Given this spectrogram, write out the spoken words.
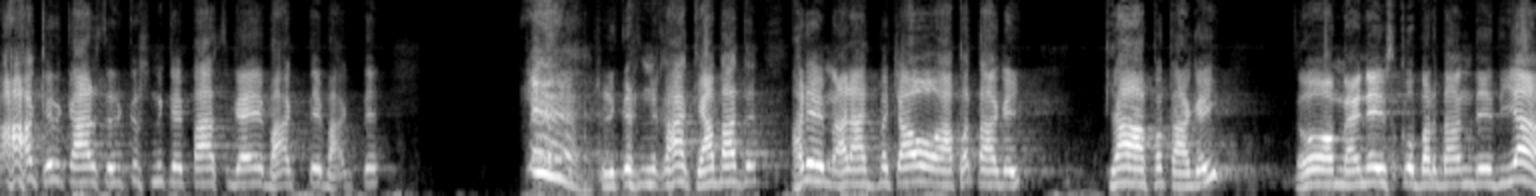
आखिरकार श्री कृष्ण के पास गए, भागते भागते। श्री कृष्ण ने कहा, क्या बात है? अरे महाराज, बचाओ, आफत आ गई। क्या आफत आ गई? तो मैंने इसको वरदान दे दिया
